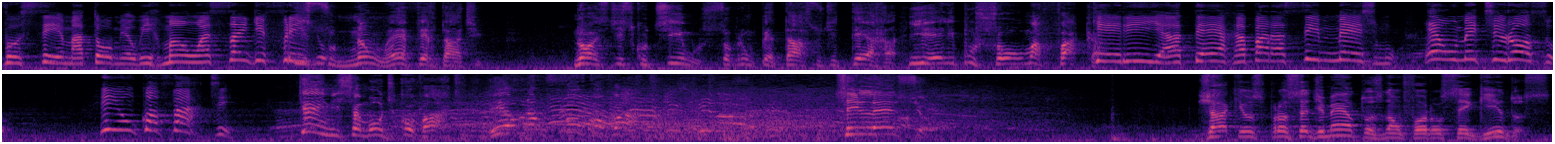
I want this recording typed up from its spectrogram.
Você matou meu irmão a sangue frio! Isso não é verdade. Nós discutimos sobre um pedaço de terra e ele puxou uma faca. Queria a terra para si mesmo! É um mentiroso! E um covarde! Quem me chamou de covarde? Eu não sou covarde! Silêncio! Já que os procedimentos não foram seguidos,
